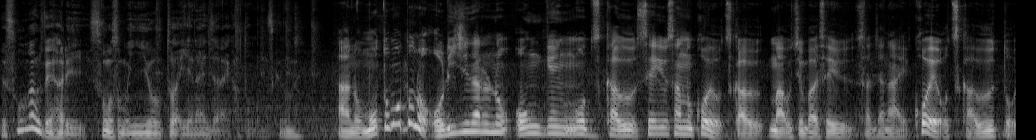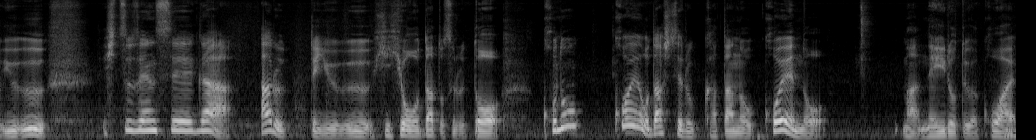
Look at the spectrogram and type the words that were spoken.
でそうなるとやはりそもそも引用とは言えないんじゃないかと思うんですけどね。あの元々のオリジナルの音源を使う声優さんの声を使う、まあ、うちの場合声優さんじゃない声を使うという必然性があるっていう批評だとするとこの声を出してる方の声の、まあ、音色というか声,、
